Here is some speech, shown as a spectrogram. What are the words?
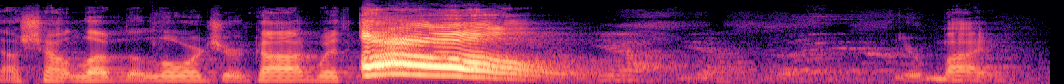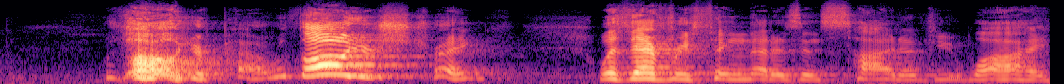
Thou shalt love the Lord your God with all your might, with all your power, with all your strength, with everything that is inside of you. Why?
